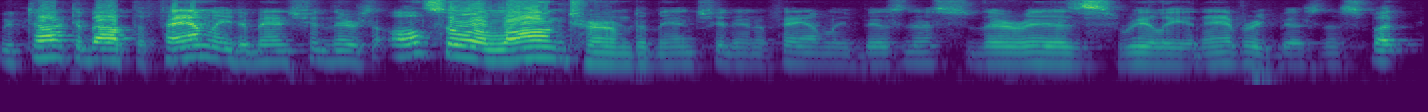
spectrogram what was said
We've talked about the family dimension. There's also a long term dimension in a family business. There is really in every business. But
